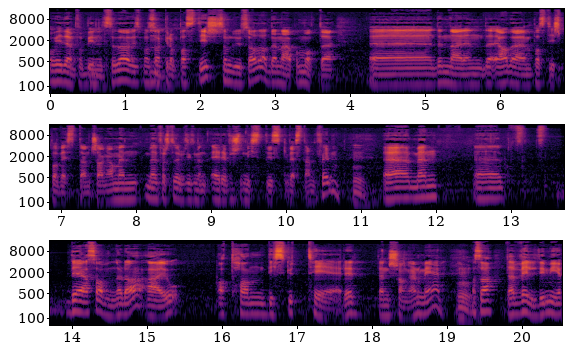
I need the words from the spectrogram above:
Og i den forbindelse, da, hvis man snakker om pastisj, som du sa, da, den er på en måte eh, den er en, Ja, det er en pastisj på westernsjangeren, men, men først og fremst liksom en revisjonistisk westernfilm. Eh, men eh, det jeg savner da, er jo at han diskuterer den sjangeren mer. Altså, det er veldig mye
